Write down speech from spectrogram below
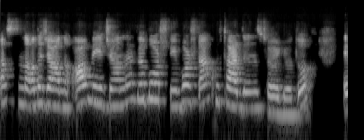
aslında alacağını almayacağını ve borçluyu borçtan kurtardığını söylüyordu. E,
